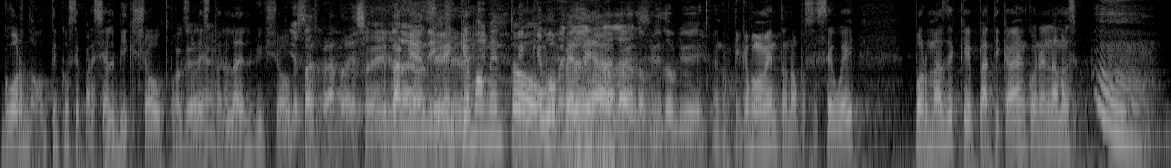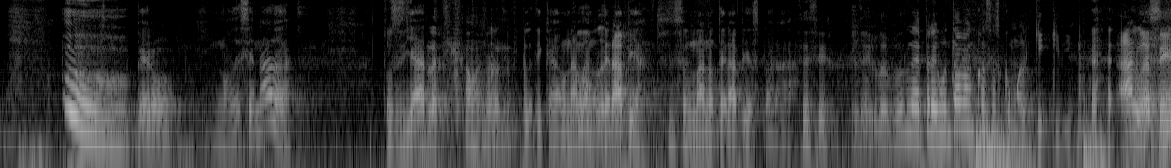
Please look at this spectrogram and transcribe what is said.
gordote, que se parecía al Big Show. Por eso la historia es la del Big Show. Yo estaba esperando eso, ¿eh? Yo estaba- también dije, ¿en qué momento ¿en qué hubo momento pelea, la? Sí. WWE? ¿En qué momento, no? Pues ese güey, por más de que platicaban con él, nada más, "Uh, uh", pero no decía nada. Entonces ya Platicaban con él. platicaba una ¿Cómo manoterapia. Son manoterapias para Sí, sí. sí, Le, preguntaban cosas como al Kikiri. algo así.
